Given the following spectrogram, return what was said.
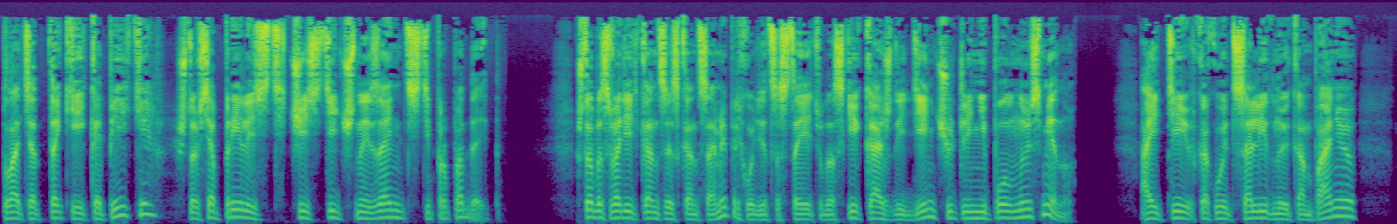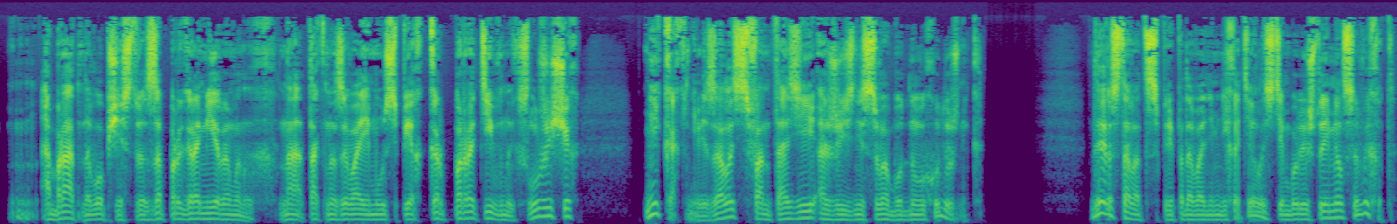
платят такие копейки, что вся прелесть частичной занятости пропадает. Чтобы сводить концы с концами, приходится стоять у доски каждый день чуть ли не полную смену, а идти в какую-то солидную компанию, обратно в общество запрограммированных на так называемый успех корпоративных служащих, никак не вязалось с фантазией о жизни свободного художника. Да и расставаться с преподаванием не хотелось, тем более, что имелся выход.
